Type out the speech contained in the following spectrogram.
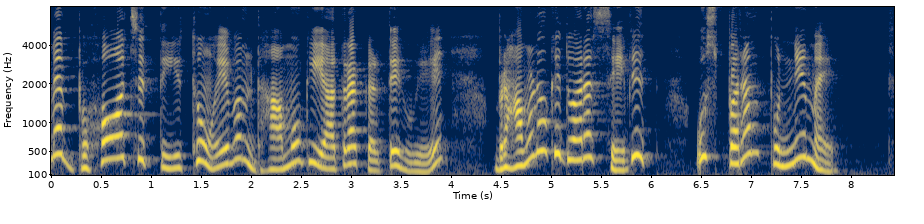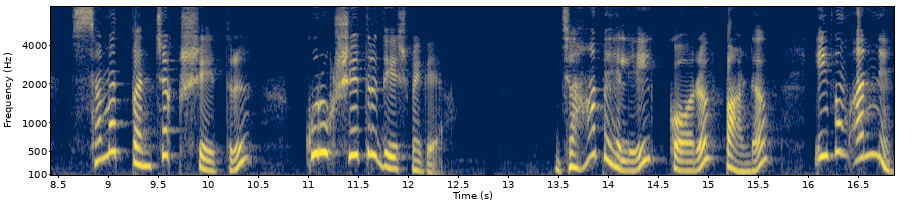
मैं बहुत से तीर्थों एवं धामों की यात्रा करते हुए ब्राह्मणों के द्वारा सेवित उस परम पुण्यमय समत पंचक क्षेत्र कुरुक्षेत्र देश में गया। जहाँ पहले कौरव, पांडव एवं अन्य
